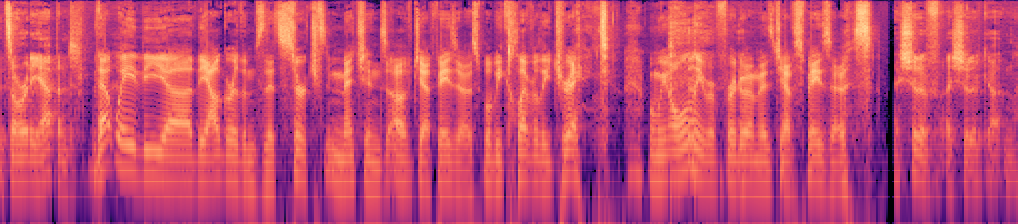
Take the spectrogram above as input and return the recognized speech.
it's already happened. That way, the uh, the algorithms that search mentions of Jeff Bezos will be cleverly tricked when we only refer to him as Jeff Bezos. I should have. I should have gotten.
